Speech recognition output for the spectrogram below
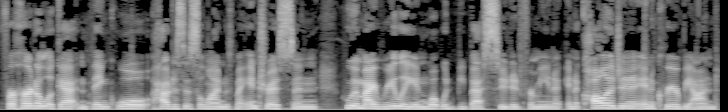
for her to look at and think, well, how does this align with my interests and who am I really and what would be best suited for me in a, in a college and in a career beyond.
